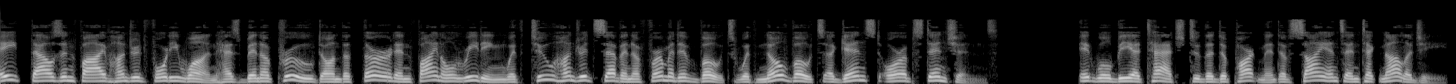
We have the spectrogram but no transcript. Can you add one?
8541 has been approved on the third and final reading with 207 affirmative votes with no votes against or abstentions. It will be attached to the Department of Science and Technology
